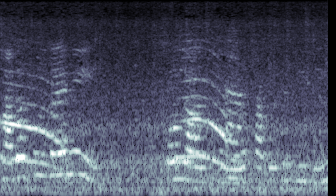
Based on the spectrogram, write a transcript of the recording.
সাদা ফুল দেয়নি? লাল ফুল ঠাকুরকে দিয়ে দিই।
